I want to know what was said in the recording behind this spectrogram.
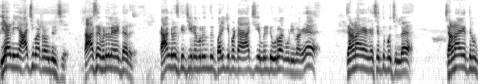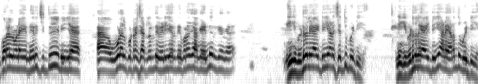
ஏன் நீங்கள் ஆட்சி மாற்றம் வந்துருச்சு? ராசா விடுதலை ஆகிட்டார் காங்கிரஸ் கட்சியிடமிருந்து பறிக்கப்பட்ட ஆட்சியை மீண்டும் உருவாக்க முடியுமாங்க? ஜனநாயகம் அங்கே செத்து போச்சு இல்லை ஜனநாயகத்தின் குரல் வலையை நெரிச்சிட்டு நீங்கள் ஊழல் குற்றச்சாட்டிலேருந்து வெளியேறின பிறகு அங்கே என்ன இருக்குங்க நீங்கள் விடுதலை ஆகிட்டீங்க ஆனால் செத்து போயிட்டீங்க. நீங்கள் விடுதலை ஆகிட்டீங்க ஆனால் இறந்து போயிட்டீங்க.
